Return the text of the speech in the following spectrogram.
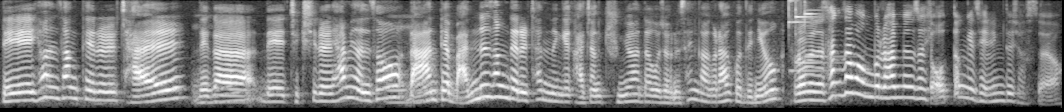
내 현 상태를 잘 내가 내 직시를 하면서 음. 나한테 맞는 상대를 찾는 게 가장 중요하다고 저는 생각을 하거든요. 그러면 상담 업무를 하면서 어떤 게 제일 힘드셨어요?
